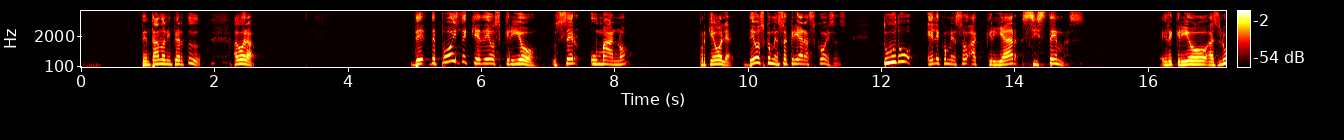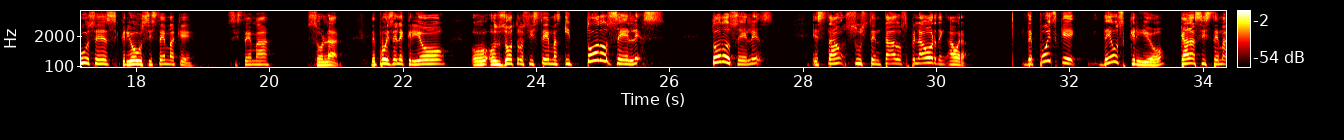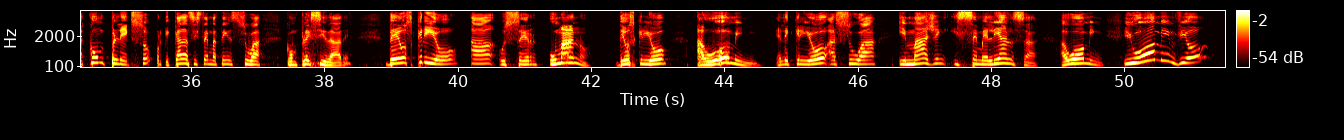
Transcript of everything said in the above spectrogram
tentando limpar tudo. Agora, de, depois de que Deus criou o ser humano, porque olha, Deus começou a criar as coisas. Tudo ele começou a criar sistemas. Ele criou as luzes, criou o sistema que sistema solar. Depois ele criou os outros sistemas e todos eles, todos eles estão sustentados pela ordem. Agora, depois que Deus criou cada sistema complexo, porque cada sistema tem sua complexidade, Deus criou o ser humano. Deus criou ao homem. Ele criou a sua imagem e semelhança ao homem. E o homem viu,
